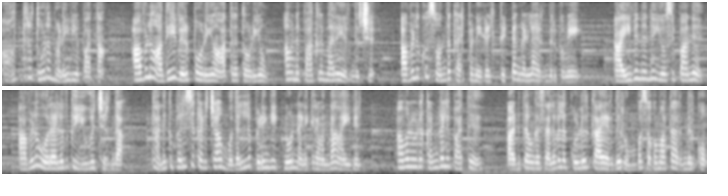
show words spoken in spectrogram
ஆத்திரத்தோட மனைவிய பார்த்தான். அவளும் அதே வெறுப்போடையும் ஆத்திரத்தோடையும் அவனை பாக்குற மாதிரி இருந்துச்சு. அவளுக்கும் சொந்த கற்பனைகள் திட்டங்கள்லாம் இருந்திருக்குமே. ஐவன் என்ன யோசிப்பான்னு அவளும் ஓரளவுக்கு யூகிச்சிருந்தா. தனக்கு பரிசு கிடைச்சா முதல்ல பிடுங்கிக்கணும்னு நினைக்கிறவன் தான் ஐவன். அவனோட கண்களை பார்த்து அடுத்தவங்க செலவுல குளிர் காயறது ரொம்ப சுகமா தான் இருந்திருக்கும்.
